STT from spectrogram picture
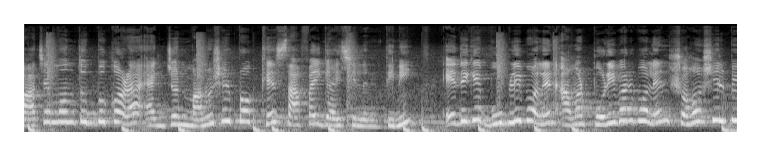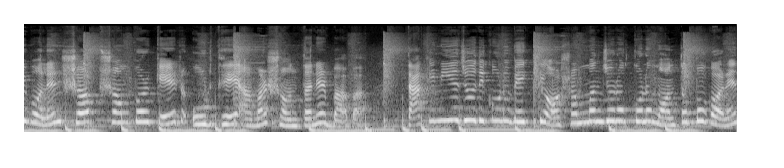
বাজে মন্তব্য করা একজন মানুষের পক্ষে সাফাই গাইছিলেন তিনি। এদিকে বুবলি বলেন, আমার পরিবার বলেন, সহশিল্পী বলেন, সব সম্পর্কের ঊর্ধ্বে আমার সন্তানের বাবা। তাকে নিয়ে যদি কোনো ব্যক্তি অসম্মানজনক কোনো মন্তব্য করেন,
